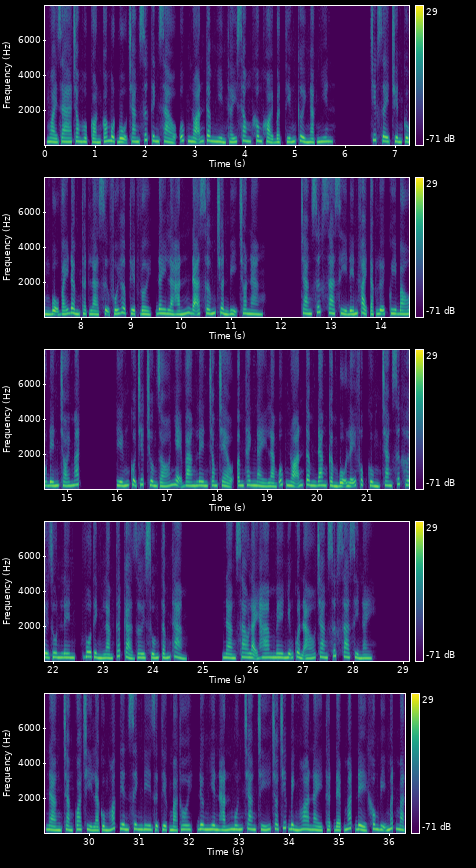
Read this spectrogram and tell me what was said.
Ngoài ra trong hộp còn có một bộ trang sức tinh xảo, Úc noãn tâm nhìn thấy xong không khỏi bật tiếng cười ngạc nhiên. Chiếc dây chuyền cùng bộ váy đầm thật là sự phối hợp tuyệt vời, đây là hắn đã sớm chuẩn bị cho nàng. Trang sức xa xỉ đến phải tặc lưỡi quý báu đến chói mắt. Tiếng của chiếc chuông gió nhẹ vang lên trong trẻo, âm thanh này làm Úc noãn tâm đang cầm bộ lễ phục cùng trang sức hơi run lên, vô tình làm tất cả rơi xuống tấm thảm. Nàng sao lại ham mê những quần áo trang sức xa xỉ này? Nàng chẳng qua chỉ là cùng hoắc tiên sinh đi dự tiệc mà thôi, đương nhiên hắn muốn trang trí cho chiếc bình hoa này thật đẹp mắt để không bị mất mặt.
